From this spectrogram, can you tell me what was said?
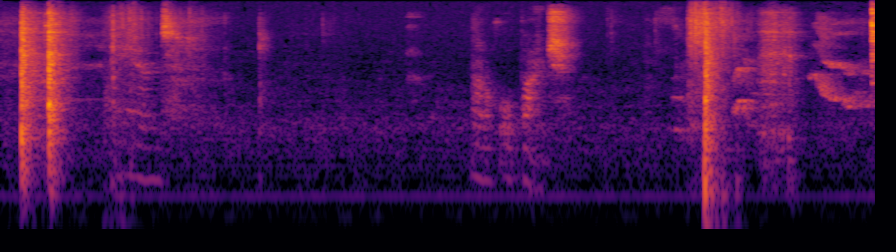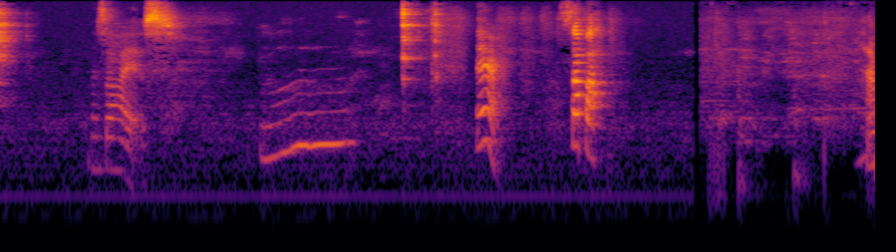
And not a whole bunch. Matthias. Ooh. There. Supper. All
